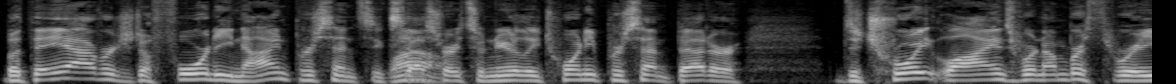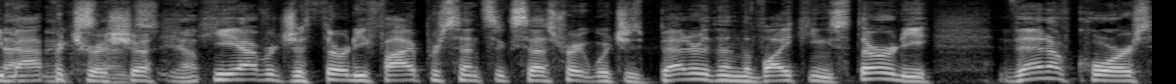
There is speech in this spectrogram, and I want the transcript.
but they averaged a 49% success Wow. rate, so nearly 20% better. Detroit Lions were number three. That Matt Patricia, yep. he averaged a 35% success rate, which is better than the Vikings 30. Then, of course,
